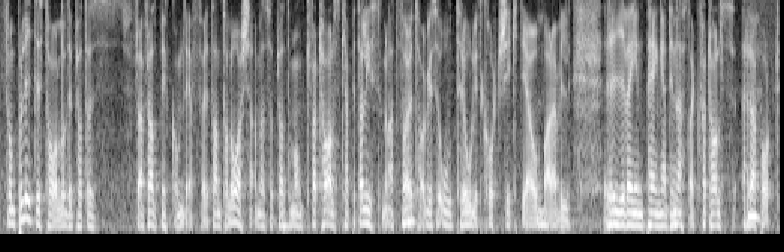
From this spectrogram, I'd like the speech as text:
från politiskt håll, och det pratades framförallt mycket om det för ett antal år sedan, men så pratar man om kvartalskapitalismen, att mm. företag är så otroligt kortsiktiga och mm. bara vill riva in pengar till nästa kvartalsrapport.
